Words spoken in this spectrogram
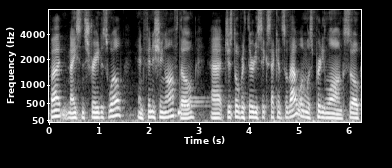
but nice and straight as well. And finishing off though at just over 36 seconds. So that one was pretty long. So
